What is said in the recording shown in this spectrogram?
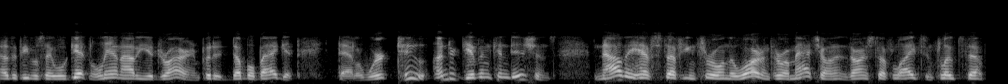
other people say, well, get lint out of your dryer and put it double bag it. That'll work too under given conditions. Now they have stuff you can throw in the water and throw a match on it, and darn stuff lights and floats up.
